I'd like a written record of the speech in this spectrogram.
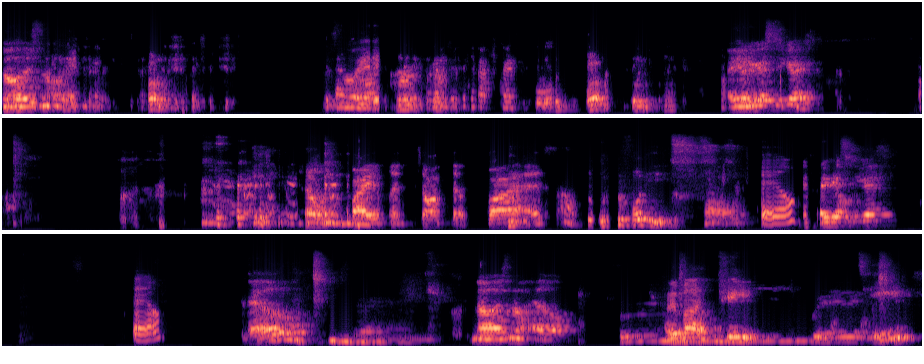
No, there's no A. There's no A. Any other guesses, you guys? No violence on the bus. Funny. L, Any other guesses, you guys? L, L? No, it's not L. What about T? T?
